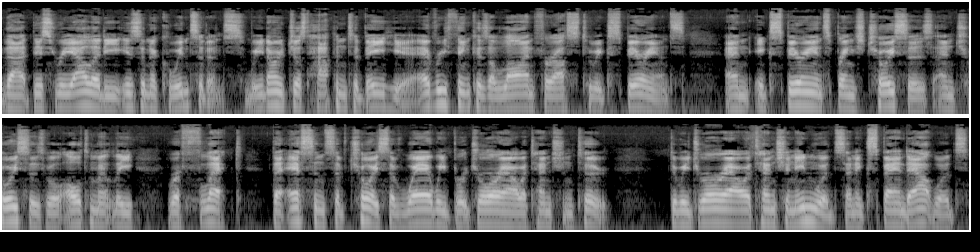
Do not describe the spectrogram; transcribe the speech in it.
that this reality isn't a coincidence. We don't just happen to be here. Everything is aligned for us to experience. And experience brings choices, and choices will ultimately reflect the essence of choice of where we draw our attention to. Do we draw our attention inwards and expand outwards,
